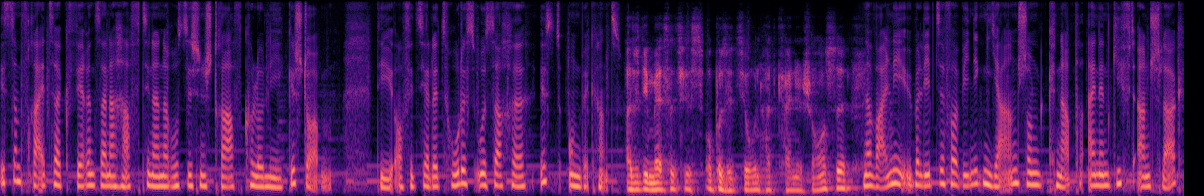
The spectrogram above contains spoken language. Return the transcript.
ist am Freitag während seiner Haft in einer russischen Strafkolonie gestorben. Die offizielle Todesursache ist unbekannt. Also die Message ist, Opposition hat keine Chance. Nawalny überlebte vor wenigen Jahren schon knapp einen Giftanschlag.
